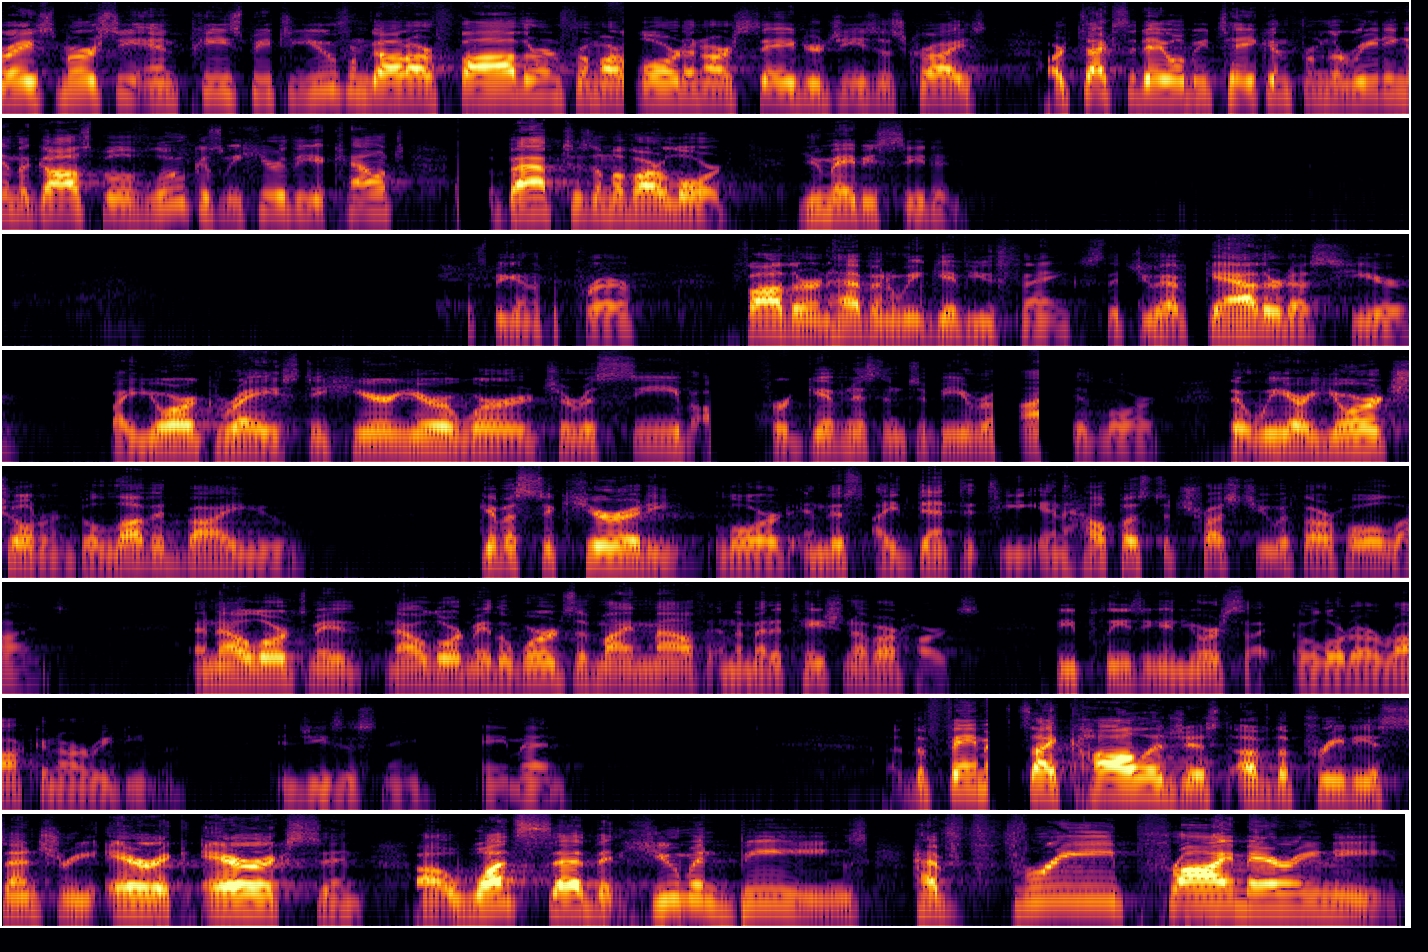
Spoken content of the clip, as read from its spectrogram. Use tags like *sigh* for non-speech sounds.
Grace, mercy, and peace be to you from God our Father and from our Lord and our Savior Jesus Christ. Our text today will be taken from the reading in the Gospel of Luke as we hear the account of the baptism of our Lord. You may be seated. Let's begin with a prayer. Father in heaven, we give you thanks that you have gathered us here by your grace to hear your word, to receive our forgiveness, and to be reminded, Lord, that we are your children, beloved by you. Give us security, Lord, in this identity and help us to trust you with our whole lives. And now, Lord, may, now, Lord, may the words of my mouth and the meditation of our hearts be pleasing in your sight, O Lord, our rock and our redeemer. In Jesus' name, amen. The famous psychologist of the previous century, Erik Erikson, uh, once said that human beings have three primary needs.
